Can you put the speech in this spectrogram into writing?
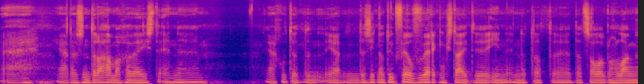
eh, ja, dat is een drama geweest. En eh, ja, goed, dat, ja, er zit natuurlijk veel verwerkingstijd in. En dat, dat, dat zal ook nog lang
